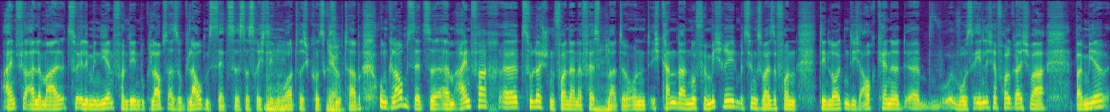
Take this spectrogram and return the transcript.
ein für alle Mal zu eliminieren, von denen du glaubst, also Glaubenssätze ist das richtige mhm. Wort, was ich kurz gesucht ja. habe, um Glaubenssätze ähm, einfach äh, zu löschen von deiner Festplatte. Mhm. Und ich kann da nur für mich reden, beziehungsweise von den Leuten, die ich auch kenne, äh, wo, wo es ähnlich erfolgreich war. Bei mir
